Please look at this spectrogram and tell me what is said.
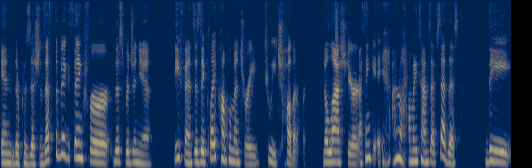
in their positions. That's the big thing for this Virginia defense is they play complementary to each other know, last year, I think eh, I don't know how many times I've said this. The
